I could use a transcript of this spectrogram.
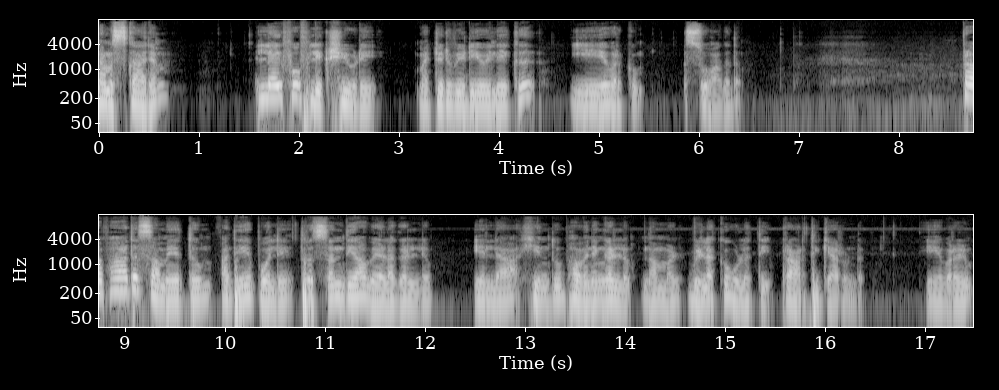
നമസ്കാരം. ലൈഫ് ഓഫ് ലക്ഷ്യയുടെ മറ്റൊരു വീഡിയോയിലേക്ക് ഏവർക്കും സ്വാഗതം. പ്രഭാത സമയത്തും അതേപോലെ ത്രിസന്ധ്യാവേളകളിലും എല്ലാ ഹിന്ദു ഭവനങ്ങളിലും നമ്മൾ വിളക്ക് കൊളുത്തി പ്രാർത്ഥിക്കാറുണ്ട്. ഏവരും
